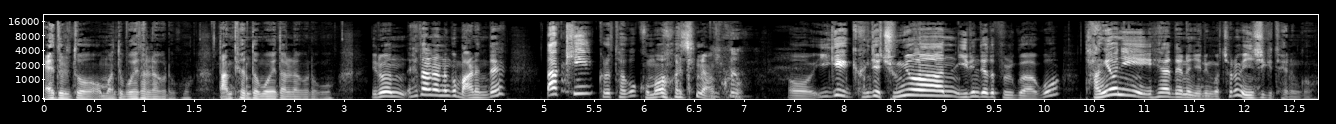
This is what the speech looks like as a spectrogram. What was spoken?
애들도 엄마한테 뭐 해달라 그러고 남편도 뭐 해달라 그러고 이런 해달라는 건 많은데 딱히 그렇다고 고마워하지는 않고. 어 이게 굉장히 중요한 일인데도 불구하고 당연히 해야 되는 일인 것처럼 인식이 되는 거.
